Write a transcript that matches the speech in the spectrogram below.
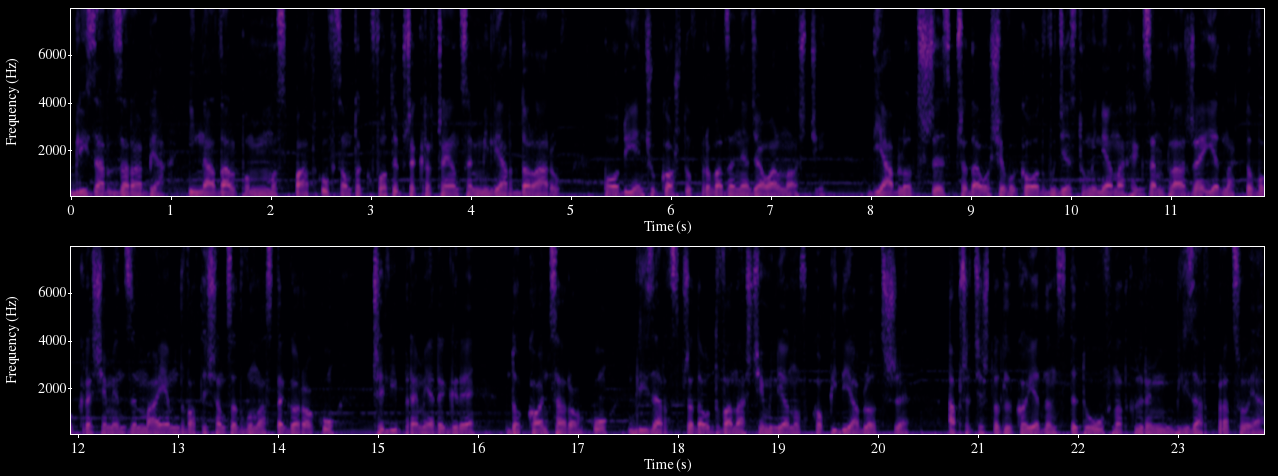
Blizzard zarabia i nadal pomimo spadków są to kwoty przekraczające miliard dolarów po odjęciu kosztów prowadzenia działalności. Diablo 3 sprzedało się w około 20 milionach egzemplarzy, jednak to w okresie między majem 2012 roku, czyli premiery gry, do końca roku Blizzard sprzedał 12 milionów kopii Diablo 3, a przecież to tylko jeden z tytułów, nad którymi Blizzard pracuje.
